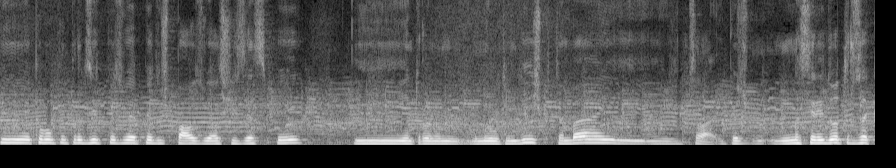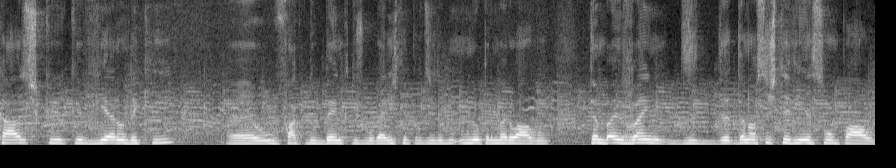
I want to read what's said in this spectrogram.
que acabou por produzir depois o EP dos paus, o LXSP, e entrou no, no meu último disco também, e sei lá, depois uma série de outros acasos que, que vieram daqui. Eh, o facto do Bank dos Bulgaris ter produzido o meu primeiro álbum também vem de- de- da nossa estadia em São Paulo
